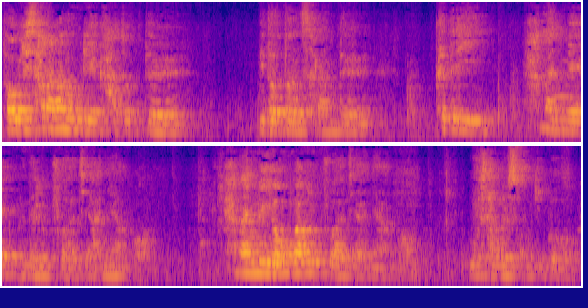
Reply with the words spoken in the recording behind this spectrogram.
더욱이 사랑하는 우리의 가족들, 믿었던 사람들, 그들이 하나님의 은혜를 구하지 아니하고 하나님의 영광을 구하지 아니하고 우상을 섬기고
